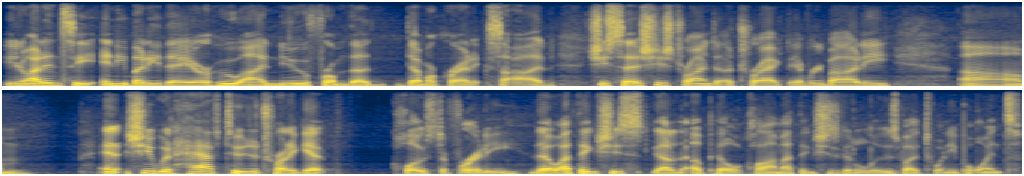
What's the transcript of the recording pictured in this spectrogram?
you know, I didn't see anybody there who I knew from the Democratic side. She says she's trying to attract everybody, um, and she would have to to try to get close to Freddie. Though I think she's got an uphill climb. I think she's going to lose by 20 points.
